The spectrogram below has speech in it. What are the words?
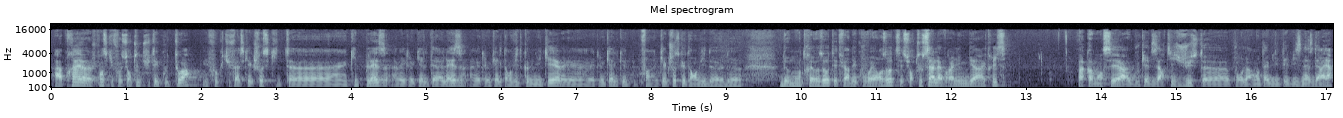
Après, je pense qu'il faut surtout que tu t'écoutes toi. Il faut que tu fasses quelque chose qui te, plaise, avec lequel tu es à l'aise, avec lequel tu as envie de communiquer, avec, lequel, que- enfin, quelque chose que tu as envie de montrer aux autres et de faire découvrir aux autres. C'est surtout ça la vraie ligne directrice. Pas commencer à booker des artistes juste euh, pour la rentabilité business derrière,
